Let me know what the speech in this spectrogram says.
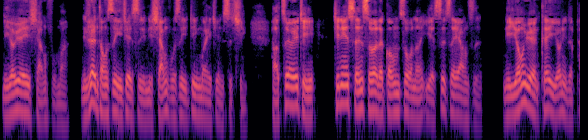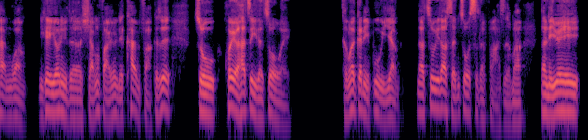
你又愿意降服吗？你认同是一件事情，你降服是另外一件事情。好，最后一题，今天神所有的工作呢，也是这样子，你永远可以有你的盼望，你可以有你的想法，有你的看法，可是主会有他自己的作为，可能会跟你不一样。那注意到神做事的法则吗？那你愿意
